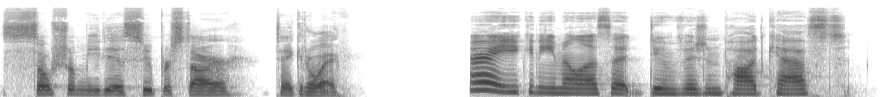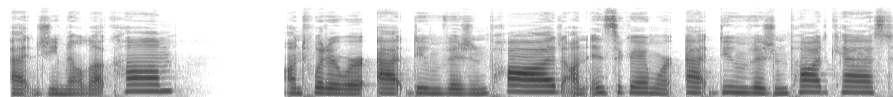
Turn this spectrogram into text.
social media superstar, take it away. All right, you can email us at doomvisionpodcast at gmail.com. On Twitter, we're at doomvisionpod. On Instagram, we're at doomvisionpodcast.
